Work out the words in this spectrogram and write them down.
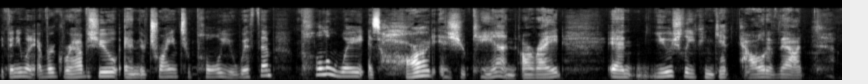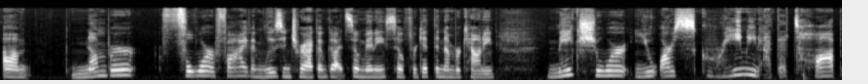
if anyone ever grabs you and they're trying to pull you with them, pull away as hard as you can, all right? And usually you can get out of that. Um, number four or five. I'm losing track. I've got so many, so forget the number counting. Make sure you are screaming at the top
